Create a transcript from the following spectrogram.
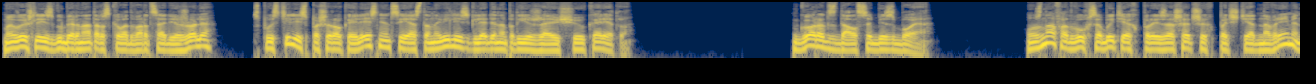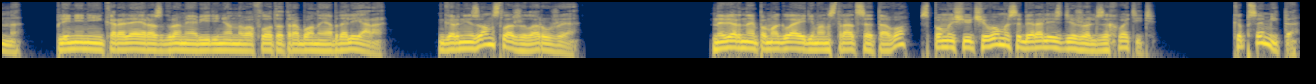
Мы вышли из губернаторского дворца Дижоля, спустились по широкой лестнице и остановились, глядя на подъезжающую карету. Город сдался без боя. Узнав о двух событиях, произошедших почти одновременно, пленении короля и разгроме объединенного флота Трабона и Абдальяра, гарнизон сложил оружие. Наверное, помогла и демонстрация того, с помощью чего мы собирались Дижоль захватить. Капсамита.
